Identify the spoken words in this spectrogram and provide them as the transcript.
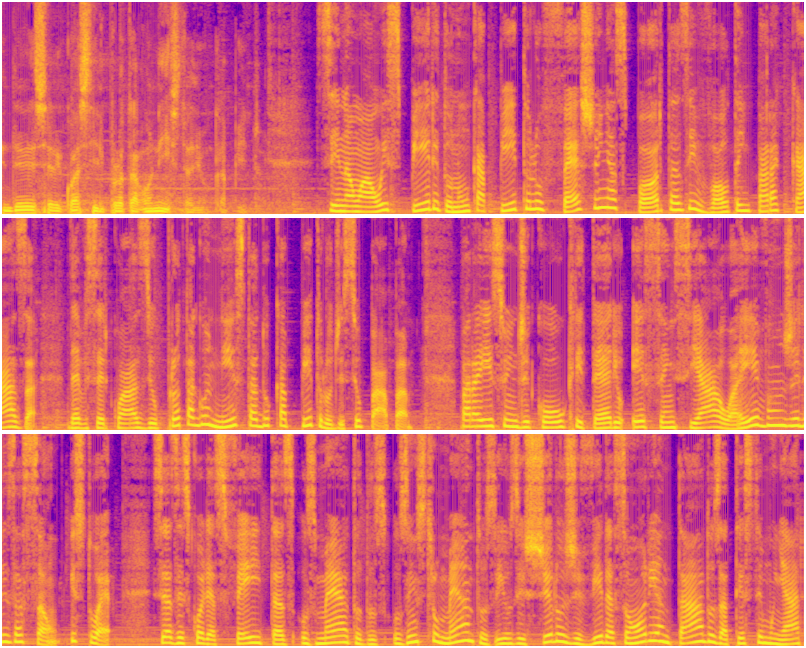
deve essere quasi il protagonista di un capitolo. Se não há o espírito num capítulo, fechem as portas e voltem para casa. Deve ser quase o protagonista do capítulo, disse o Papa. Para isso, indicou o critério essencial, a evangelização, isto é, se as escolhas feitas, os métodos, os instrumentos e os estilos de vida são orientados a testemunhar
